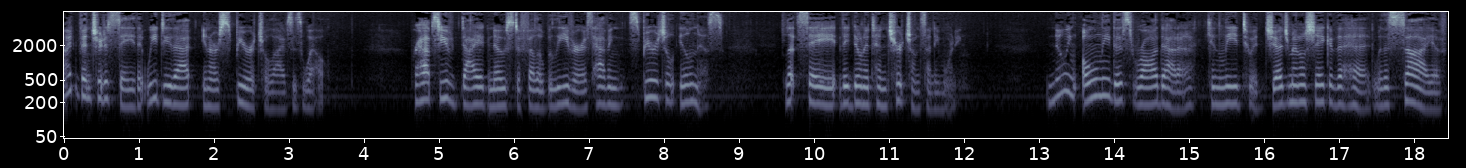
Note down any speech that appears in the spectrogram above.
I'd venture to say that we do that in our spiritual lives as well. Perhaps you've diagnosed a fellow believer as having spiritual illness. Let's say they don't attend church on Sunday morning. Knowing only this raw data can lead to a judgmental shake of the head with a sigh of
